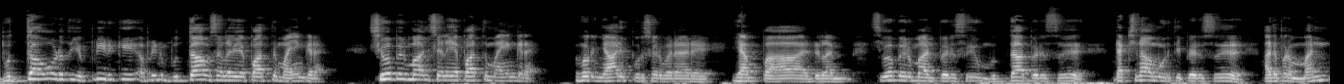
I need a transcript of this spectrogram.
புத்தாவோடது எப்படி இருக்கு அப்படின்னு புத்தா சிலையை பார்த்து மயங்குறேன். சிவபெருமான் சிலையை பார்த்து மயங்குறேன். ஒரு ஞானி புருஷர் வராரு. ஏன்பா இதுல சிவபெருமான் பெருசு முத்தா பெருசு தட்சிணாமூர்த்தி பெருசு அதுக்கப்புறம் மண்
